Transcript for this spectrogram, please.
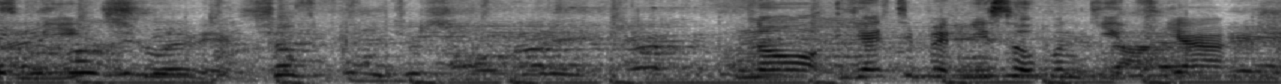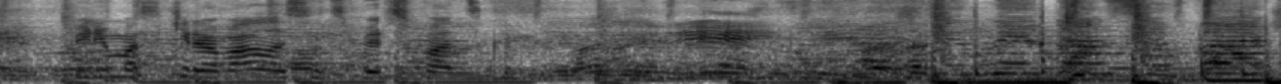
Изменить человека? Но я теперь не с Open Kids, я перемаскировалась, а теперь с пацками. танцевать,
